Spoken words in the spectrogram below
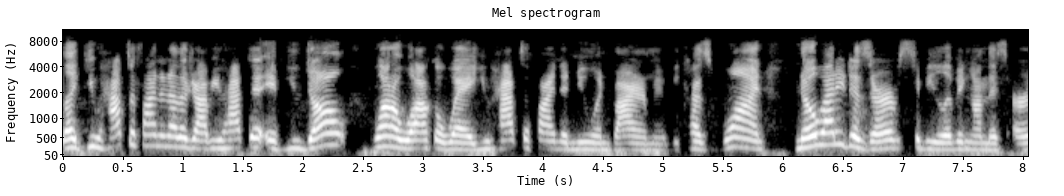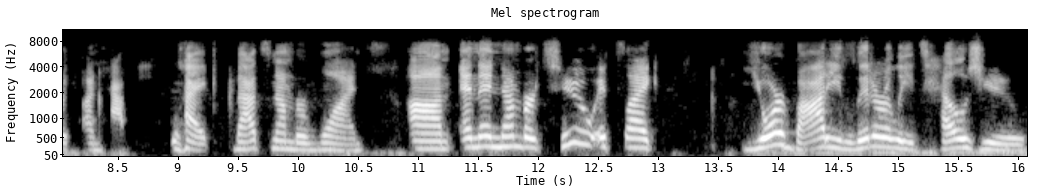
like you have to find another job you have to if you don't want to walk away you have to find a new environment because one nobody deserves to be living on this earth unhappy like that's number one um and then number two it's like your body literally tells you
